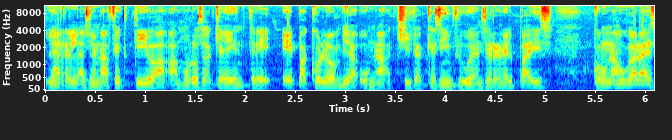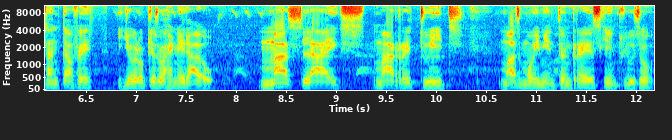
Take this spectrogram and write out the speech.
la relación afectiva, amorosa que hay entre EPA Colombia, una chica que es influencer en el país, con una jugadora de Santa Fe y yo creo que eso ha generado más likes, más retweets, más movimiento en redes que incluso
